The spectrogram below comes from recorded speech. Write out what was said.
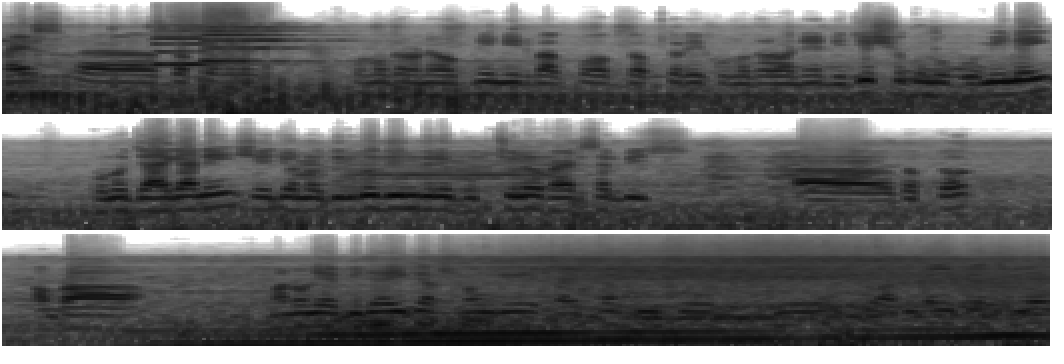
ফায়ার দপ্তরের কোনো ধরনের অগ্নি নির্বাপক দপ্তরের কোনো ধরনের নিজস্ব কোনো ভূমি নেই, কোনো জায়গা নেই, সেই জন্য দীর্ঘদিন ধরে ভুগছিল ফায়ার সার্ভিস দপ্তর। আমরা মাননীয় বিধায়িকার সঙ্গে ফায়ার সার্ভিসের যে উচ্চ আধিকারিকরা ছিলেন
